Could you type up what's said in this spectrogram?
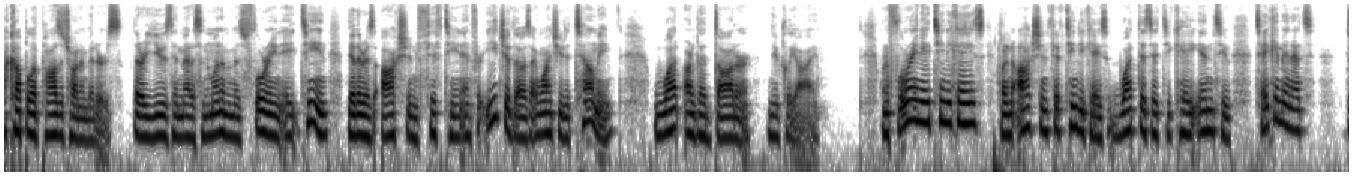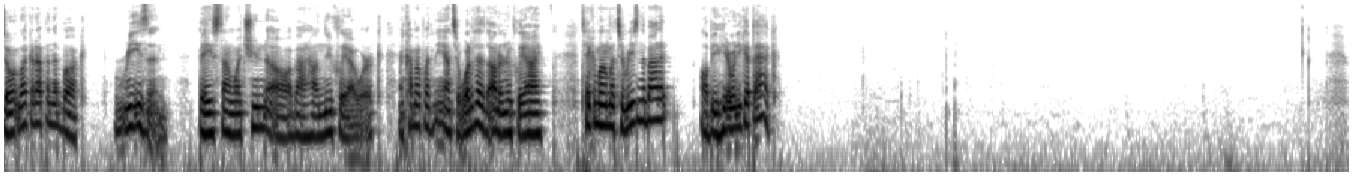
a couple of positron emitters that are used in medicine. One of them is fluorine 18, the other is oxygen 15. And for each of those, I want you to tell me what are the daughter nuclei. When a fluorine 18 decays, when an oxygen 15 decays, what does it decay into? Take a minute, don't look it up in the book, reason based on what you know about how nuclei work, and come up with the answer. What are the other nuclei? Take a moment to reason about it. I'll be here when you get back.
